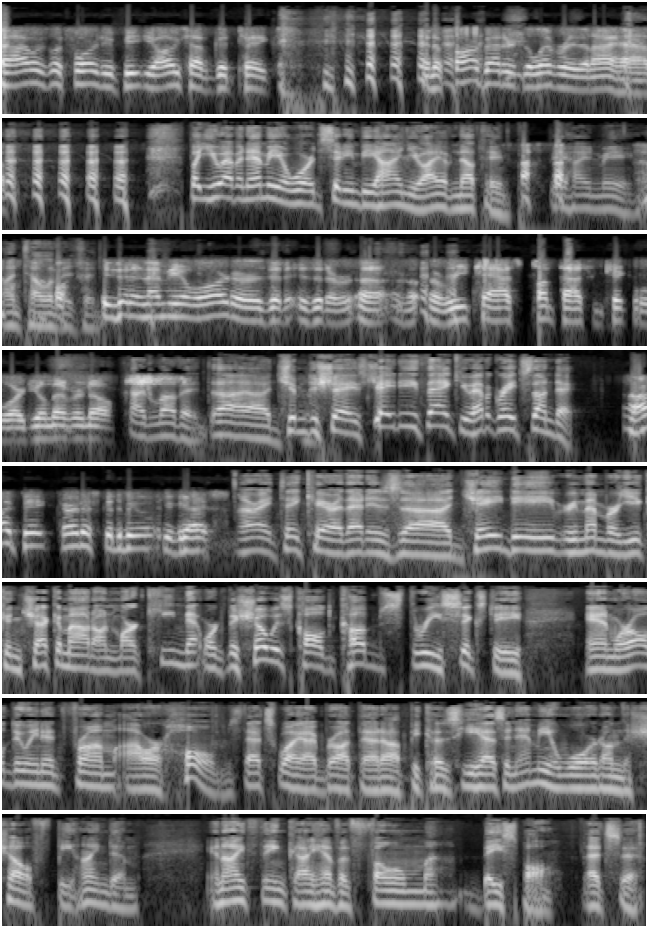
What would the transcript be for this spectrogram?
I always look forward to it, Pete. You always have good takes and a far better delivery than I have. But you have an Emmy Award sitting behind you. I have nothing behind me on television. Is it an Emmy award or is it is it a, a, a recast punt, pass, and kick award? You'll never know. I love it. Uh, Jim Deshaies. JD, thank you. Have a great Sunday. Right, Pete Curtis, good to be with you guys. All right, take care. That is uh, JD. Remember, you can check him out on Marquee Network. The show is called Cubs 360, and we're all doing it from our homes. That's why I brought that up because he has an Emmy Award on the shelf behind him, and I think I have a foam baseball. That's it.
